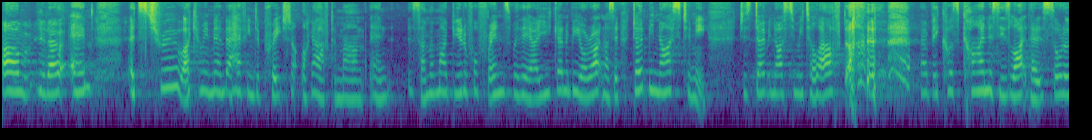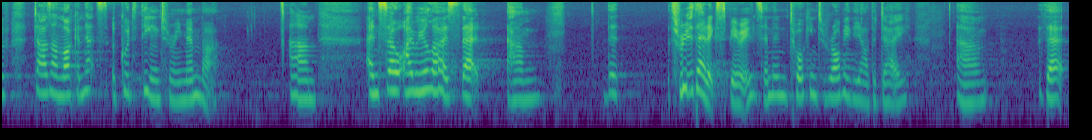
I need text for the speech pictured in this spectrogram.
Um, you know, and it's true. I can remember having to preach not long after mum and some of my beautiful friends were there. Are you going to be all right? And I said, Don't be nice to me. Just don't be nice to me till after. because kindness is like that. It sort of does unlock, and that's a good thing to remember. Um, and so I realised that um, that through that experience, and then talking to Robbie the other day, um, that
